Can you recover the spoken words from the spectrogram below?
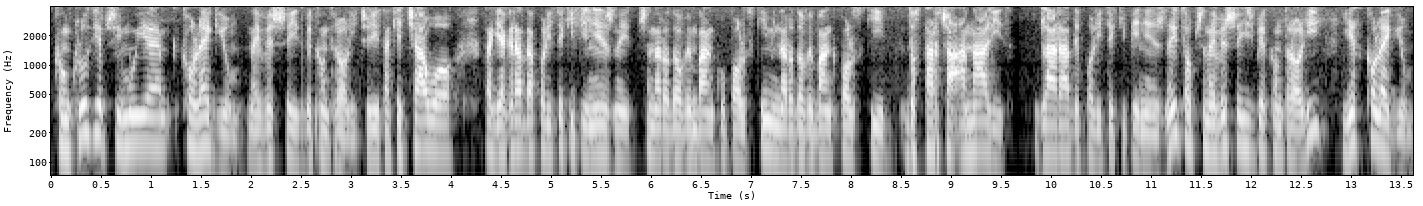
konkluzję przyjmuje kolegium Najwyższej Izby Kontroli, czyli takie ciało, tak jak Rada Polityki Pieniężnej jest przy Narodowym Banku Polskim i Narodowy Bank Polski dostarcza analiz dla Rady Polityki Pieniężnej, to przy Najwyższej Izbie Kontroli jest kolegium.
